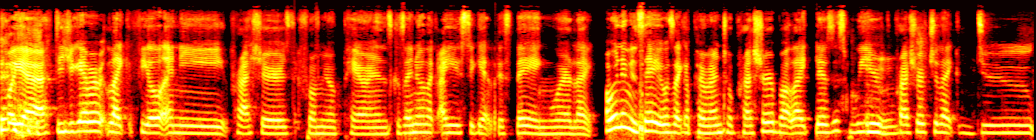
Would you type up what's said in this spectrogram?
but yeah, did you ever like feel any pressures from your parents? Because I know like I used to get this thing where like I wouldn't even say it was like a parental pressure, but like there's this weird Mhm. pressure to like do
